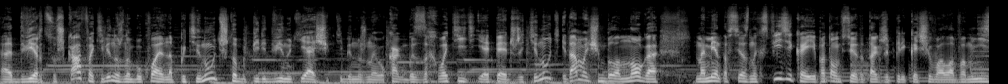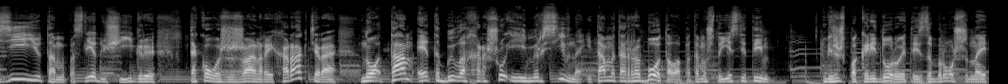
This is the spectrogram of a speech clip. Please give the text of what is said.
э, дверцу шкафа, тебе нужно буквально потянуть, чтобы передвинуть ящик, тебе нужно его как бы захватить и опять же тянуть, и там очень было много моментов, связанных с физикой, и потом все это также перекочевало в амнезию, там и последующие игры такого же жанра и характера, но там это было хорошо и иммерсивно, и там это работало, потому что если ты бежишь по коридору этой заброшенной,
